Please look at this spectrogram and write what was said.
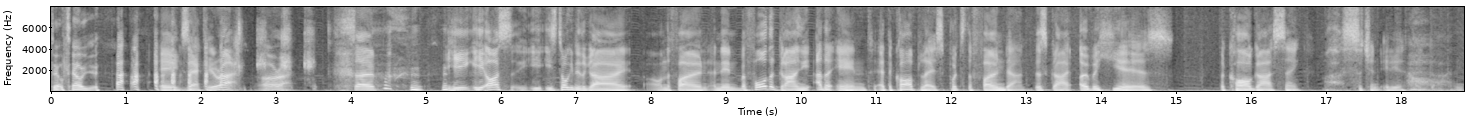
They'll tell you. exactly right. All right. So he he asks. He, he's talking to the guy on the phone, and then before the guy on the other end at the car place puts the phone down, this guy overhears the car guy saying, "Oh, such an idiot." That guy. And,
